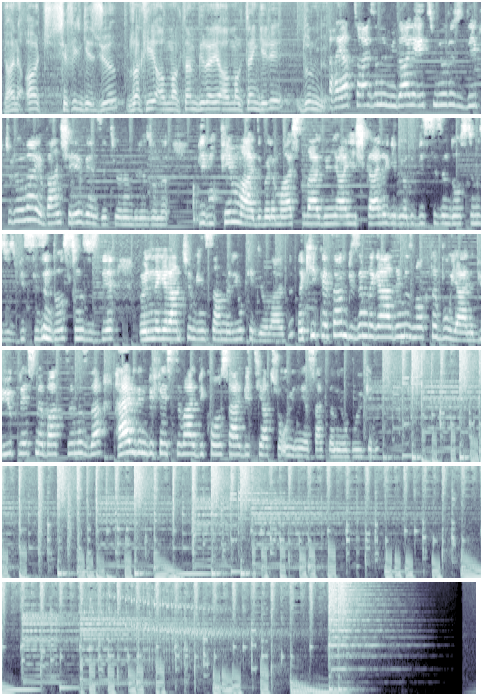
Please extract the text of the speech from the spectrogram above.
yani aç, sefil geziyor, rakıyı almaktan, birayı almaktan geri durmuyor. Hayat tarzına müdahale etmiyoruz deyip duruyorlar ya ben şeye benzetiyorum biraz onu. Bir film vardı böyle Marslılar dünyayı işgale geliyordu. Biz sizin dostunuzuz, biz sizin dostunuzuz diye önüne gelen tüm insanları yok ediyorlardı. Hakikaten bizim de geldiğimiz nokta bu. Yani büyük resme baktığınızda her gün bir festival, bir konser, bir tiyatro oyunu yasaklanıyor bu ülkede.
